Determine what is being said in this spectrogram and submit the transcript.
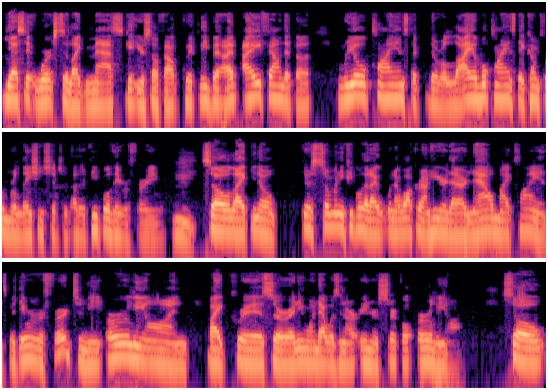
yes, it works to like mass get yourself out quickly, but I, I found that the real clients, the, the reliable clients, they come from relationships with other people, they refer you. Mm. So, like, you know, there's so many people that I, when I walk around here that are now my clients, but they were referred to me early on by Chris or anyone that was in our inner circle early on. So,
